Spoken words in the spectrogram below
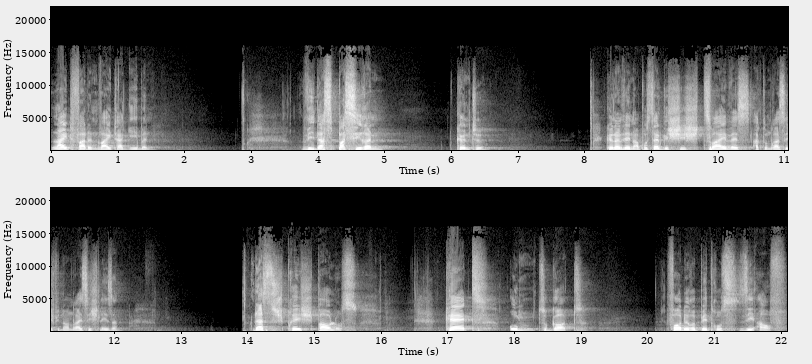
Leitfaden weitergeben, wie das passieren könnte. Können wir in Apostelgeschichte 2, Vers 38 bis 39 lesen. Das spricht Paulus. Kehrt um zu Gott, fordere Petrus sie auf.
